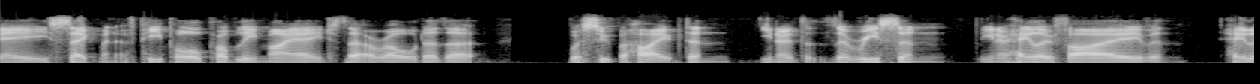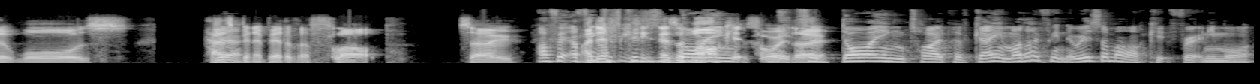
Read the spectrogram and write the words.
a segment of people, probably my age, that are older that were super hyped, and you know the, the recent you know Halo Five and Halo Wars has Yeah. been a bit of a flop. So I think I, think definitely think there's a dying, market for it, though. It's though. a dying type of game. I don't think there is a market for it anymore.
